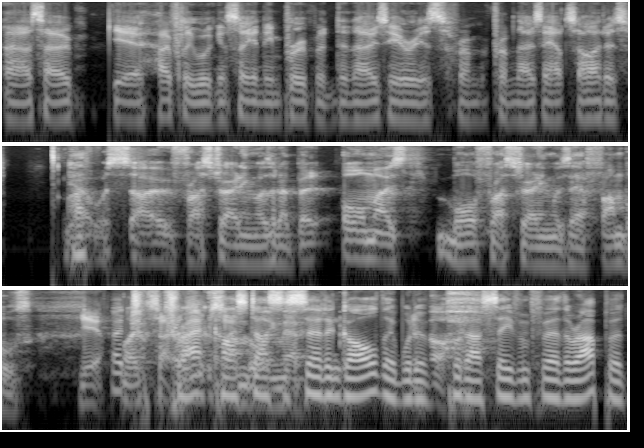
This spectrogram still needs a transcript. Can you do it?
uh, so yeah, hopefully we can see an improvement in those areas from from those outsiders. It was so frustrating, wasn't it? But almost more frustrating was our fumbles. Yeah, A like, tr- so- Trac cost us a that- certain goal that would have Oh. put us even further up at,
